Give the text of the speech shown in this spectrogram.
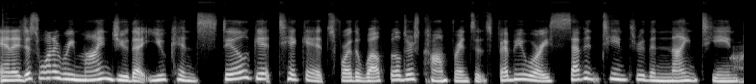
And I just want to remind you that you can still get tickets for the Wealth Builders Conference. It's February 17th through the 19th.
